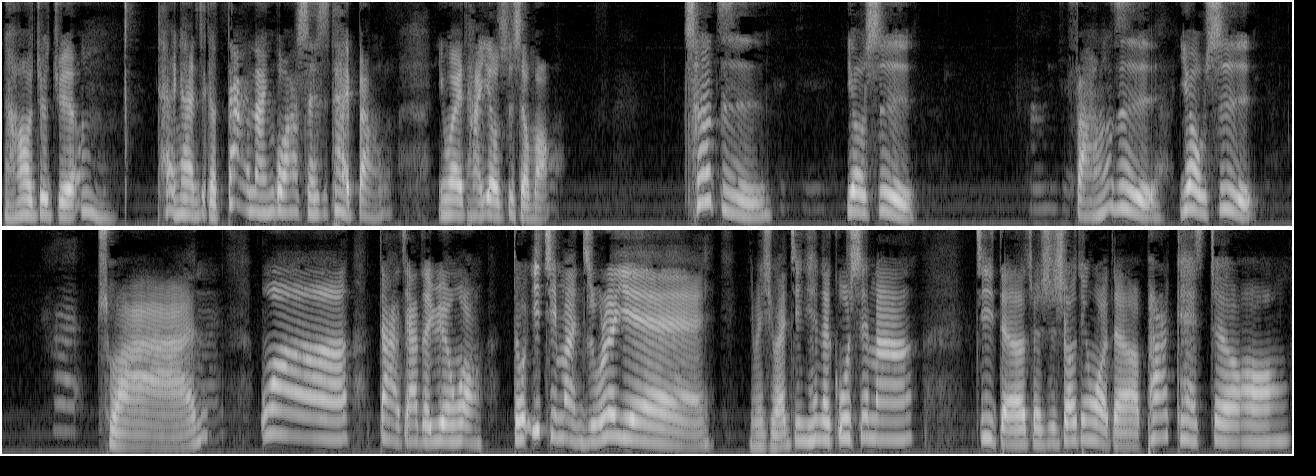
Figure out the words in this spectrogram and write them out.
然后就觉得，嗯，看看这个大南瓜实在是太棒了，因为它又是什么车子，又是。房子又是船，哇！大家的愿望都一起满足了耶！你们喜欢今天的故事吗？记得准时收听我的 podcast 哦。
